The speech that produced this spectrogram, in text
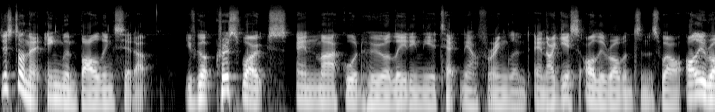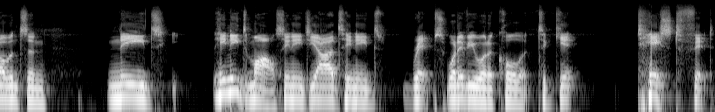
Just on that England bowling setup, you've got Chris Woakes and Mark Wood who are leading the attack now for England, and I guess Ollie Robinson as well. Ollie Robinson needs he needs miles, he needs yards, he needs reps, whatever you want to call it, to get test fit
